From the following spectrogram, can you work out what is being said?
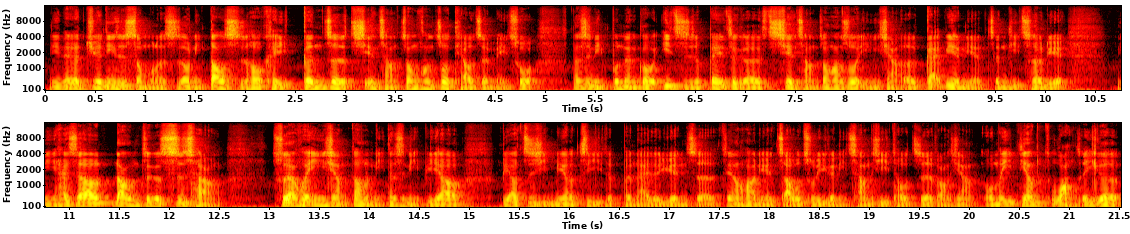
你那个决定是什么的时候，你到时候可以跟着现场状况做调整，没错。但是你不能够一直被这个现场状况所影响而改变你的整体策略。你还是要让这个市场虽然会影响到你，但是你不要不要自己没有自己的本来的原则，这样的话你会找不出一个你长期投资的方向。我们一定要往着一个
